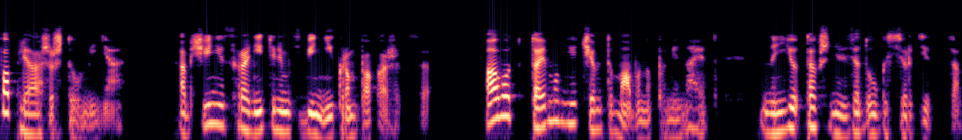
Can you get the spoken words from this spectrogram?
Попляшешь ты у меня. Общение с хранителем тебе никром покажется. А вот Тайма мне чем-то маму напоминает. На нее также нельзя долго сердиться.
